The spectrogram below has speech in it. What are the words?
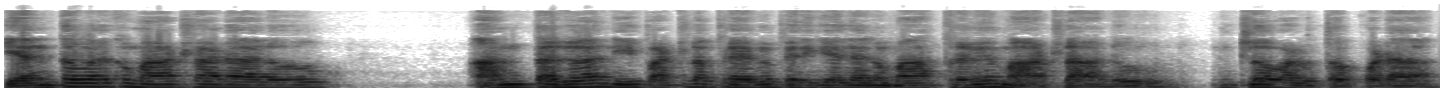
ఎంతవరకు మాట్లాడాలో అంతగా నీ పట్ల ప్రేమ పెరిగేలాగా మాత్రమే మాట్లాడు. ఇంట్లో వాళ్ళతో కూడా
